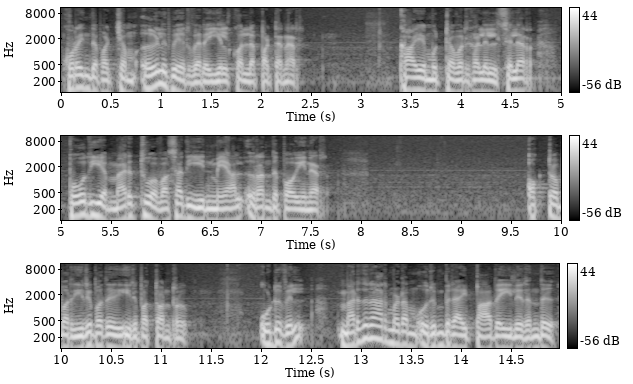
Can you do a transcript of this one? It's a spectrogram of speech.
குறைந்தபட்சம் ஏழு பேர் வரையில் கொல்லப்பட்டனர். காயமுற்றவர்களில் சிலர் போதிய மருத்துவ வசதியின்மையால் இறந்து போயினர். அக்டோபர் இருபது இருபத்தொன்று. உடுவில் மருதனார் மடம் உரும்பிராய் பாதையிலிருந்து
